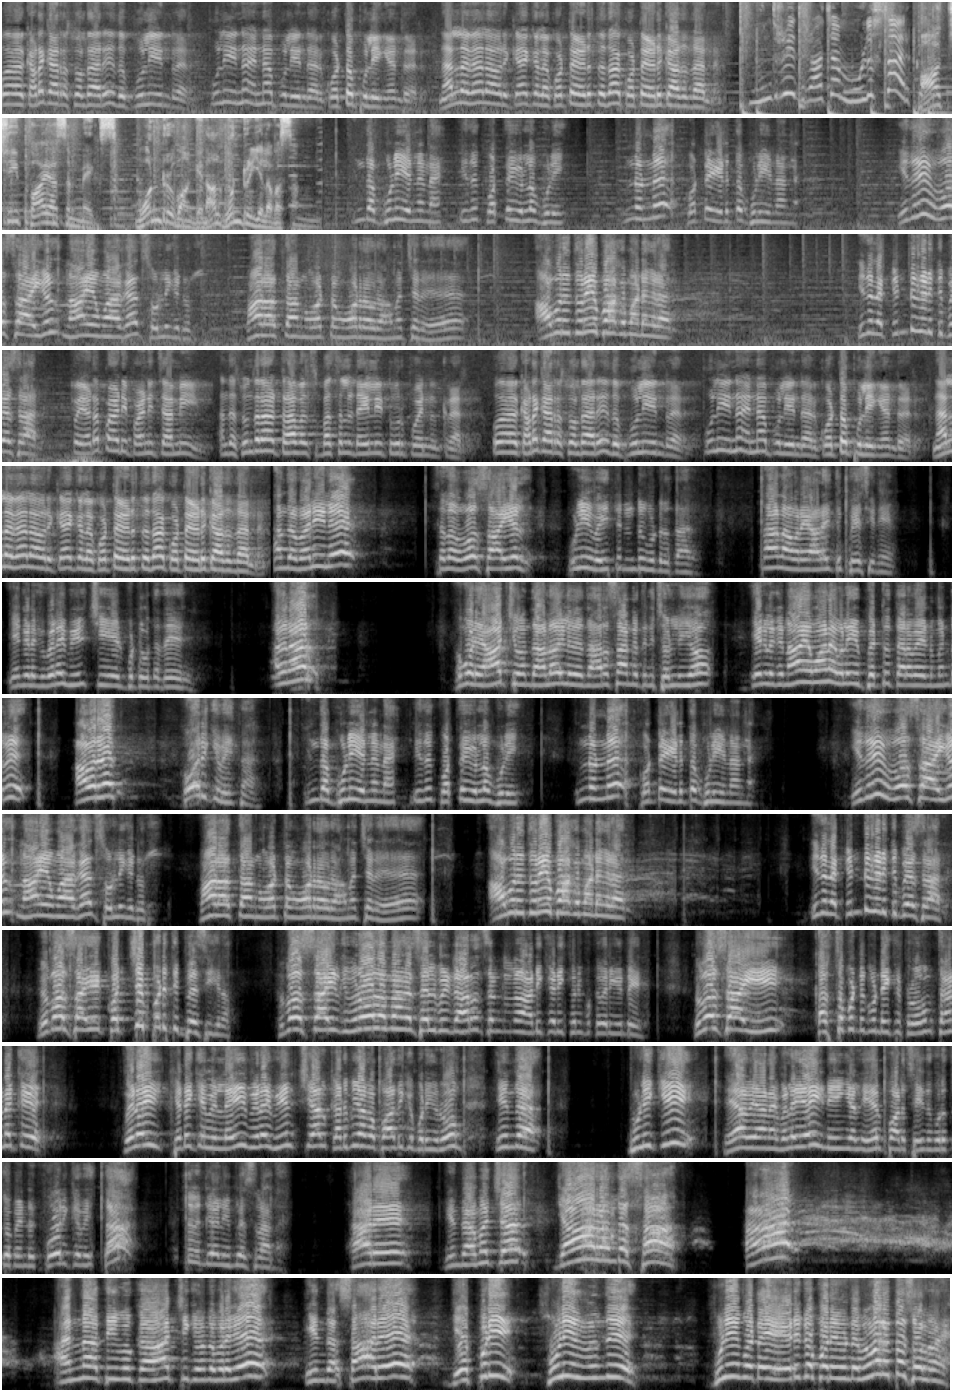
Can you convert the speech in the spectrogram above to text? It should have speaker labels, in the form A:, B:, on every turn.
A: கடைக்காரர் சொல்றாரு இது புலின்றார். புலின்னா என்ன புலின்றார்? கொட்டை புலிங்கன்றார். நல்ல வேளை அவர் கேட்கல கொட்டை எடுத்ததா கொட்டை எடுக்காததான்னு.
B: முந்திரி திராட்சை முழுசா இருக்கு.
C: ஆச்சி பாயாசம் மிக்ஸ் ஒன்று வாங்கினால் ஒன்று இலவசம்.
D: இந்த புலி என்னென்ன? இது கொட்டையுள்ள புலி. இன்னொன்னு கொட்டை எடுத்த புலினாங்க. இது விவசாயிகள் நியாயமாக சொல்லிக்கிட்டு மாராத்தான் ஓட்டம் ஓடுற ஒரு அமைச்சர் அவரு துறையை பார்க்க மாட்டேங்கிறார். இதுல கிண்டல் அடித்து பேசுறார்.
A: இப்போ எடப்பாடி பழனிசாமி அந்த சுந்தரா டிராவல்ஸ் பஸ்ஸில் டெய்லி டூர் போயின்னு இருக்கிறார் கடைக்காரர் சொல்றாரு இது புலின்றார். புலின்னா என்ன புலின்றார்? கொட்டை புலிங்கன்றார். நல்ல வேலை அவர் கேட்கல கொட்டை எடுத்ததா கொட்டை எடுக்காததான்னு.
D: அந்த வழியிலே சில விவசாயிகள் புலி வைத்து நின்று கொண்டிருந்தார். நான் அவரை அழைத்து பேசினேன். எங்களுக்கு விலை வீழ்ச்சி ஏற்பட்டு விட்டது. அதனால் உங்களுடைய ஆட்சி வந்தாலோ இல்லை இந்த அரசாங்கத்துக்கு சொல்லியோ எங்களுக்கு நியாயமான விலையை பெற்று தர வேண்டும் என்று அவர்கள் கோரிக்கை வைத்தார். இந்த புலி என்னென்ன? இது கொட்டையுள்ள புலி. இன்னொன்னு கொட்டை எடுத்த புலினாங்க இது விவசாயிகள் நியாயமாக சொல்லிக்கிட்டது மாராத்தான் ஓட்டம் ஓடுற ஒரு அமைச்சர் அவரு துறையை பார்க்க மாட்டேங்கிறார். இதுல கிண்டல் எடுத்து பேசுறார். விவசாயியை கொச்சைப்படுத்தி பேசுகிறார். விவசாயிக்கு விரோதமாக செயல்பட்டு அரசு என்று நான் அடிக்கடி குறிப்பிட்டு வருகின்றேன். விவசாயி கஷ்டப்பட்டு கொண்டிருக்கிறோம் தனக்கு விலை கிடைக்கவில்லை விலை வீழ்ச்சியால் கடுமையாக பாதிக்கப்படுகிறோம். இந்த புலிக்கு தேவையான விலையை நீங்கள் ஏற்பாடு செய்து கொடுக்கும் என்று கோரிக்கை வைத்தா கேள்வி பேசுறாங்க. யாரு? இந்த அமைச்சர். யார் அந்த சார்? ஆ? அண்ணா திமுக ஆட்சிக்கு வந்த பிறகு இந்த சாரு எப்படி புலியில் இருந்து புளியங்கோட்டையை எடுக்கப்படும் என்ற விவரத்தை சொல்றேன்.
